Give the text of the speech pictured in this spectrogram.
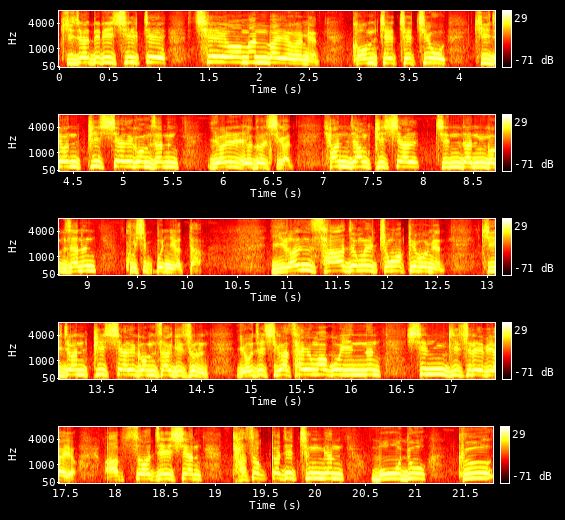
기자들이 실제 체험한 바에 의하면 검체 채취 후 기존 PCR 검사는 18시간, 현장 PCR 진단 검사는 90분이었다. 이런 사정을 종합해보면 기존 PCR 검사 기술은 여주시가 사용하고 있는 신기술에 비하여 앞서 제시한 다섯 가지 측면 모두 그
